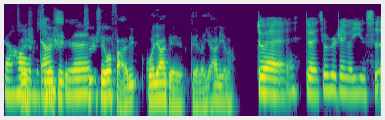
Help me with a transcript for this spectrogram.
然后我们当时所以是有法律国家给给了压力了。对对，就是这个意思。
